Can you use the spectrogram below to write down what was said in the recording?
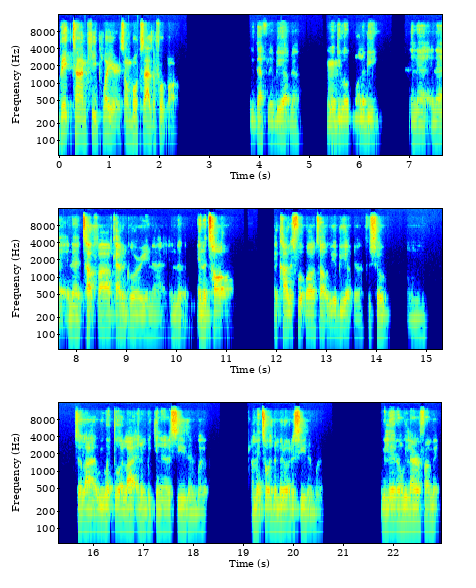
big time key players on both sides of the football? We definitely be up there. Mm. We'll be what we want to be in that in that in that top five category in that in the in the top at college football talk. We'll be up there for sure. Um, it's a lot. We went through a lot in the beginning of the season, but I mean towards the middle of the season, but we live and we learn from it.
